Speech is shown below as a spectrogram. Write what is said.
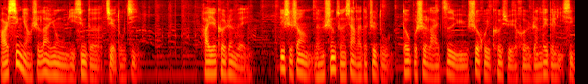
而信仰是滥用理性的解毒剂。哈耶克认为，历史上能生存下来的制度，都不是来自于社会科学和人类的理性，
